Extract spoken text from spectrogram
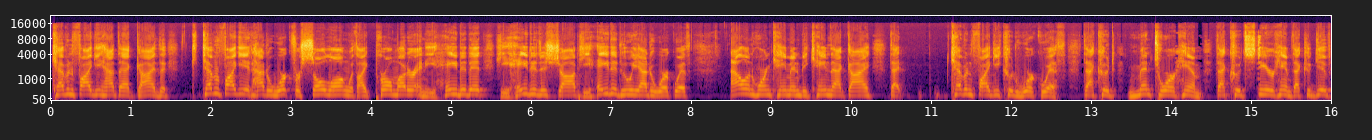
Kevin Feige had that guy that Kevin Feige had had to work for so long with like Perlmutter and he hated it. He hated his job. He hated who he had to work with. Alan Horn came in, became that guy that Kevin Feige could work with, that could mentor him, that could steer him, that could give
